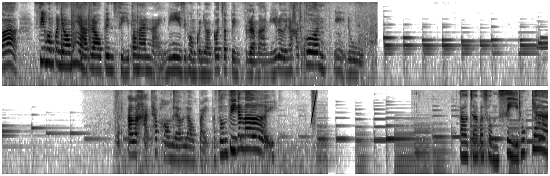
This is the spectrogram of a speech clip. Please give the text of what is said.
ว่าสีผมก่อนย้อมเนี่ยเราเป็นสีประมาณไหนนี่สีผมก่อนย้อมก็จะเป็นประมาณนี้เลยนะคะ ทุกคนนี่ดู เอาละค่ะ ถ้าพร้อมแล้วเราไปผสมสีกันเลย เราจะผสมสีทุกอย่าง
